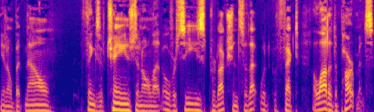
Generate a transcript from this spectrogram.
you know, but now things have changed and all that overseas production. So that would affect a lot of departments,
